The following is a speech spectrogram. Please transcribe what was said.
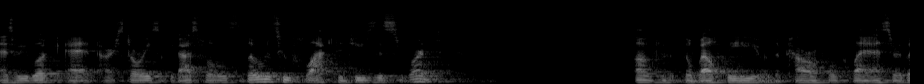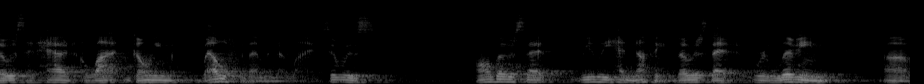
as we look at our stories of the Gospels, those who flocked to Jesus weren't of the wealthy or the powerful class or those that had a lot going well for them in their lives. It was all those that really had nothing, those that were living um,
